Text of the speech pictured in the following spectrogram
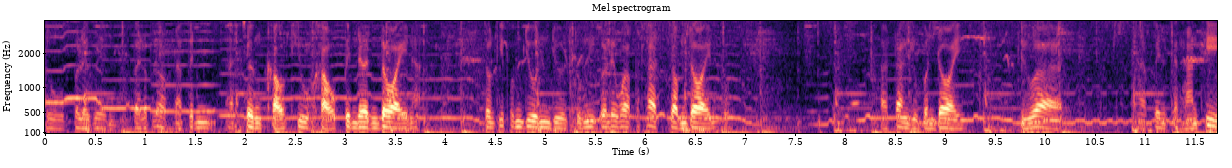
ดูบริเวณไปรอบๆนะเป็นเชิงเขาทิวเขาเป็นเดินดอยนะตรงที่ผมยืนอยู่ตรงนี้ก็เรียกว่าพระธาตุจอมดอยนะครับตั้งอยู่บนดอย ถือว่าเป็นสถานที่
